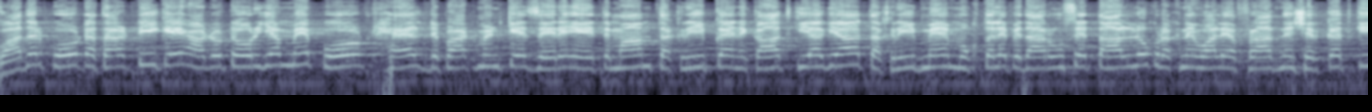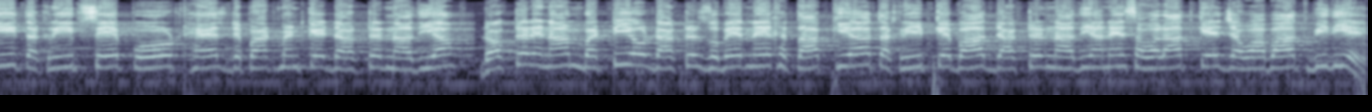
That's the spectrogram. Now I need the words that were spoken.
ग्वादर पोर्ट अथॉरिटी के ऑडिटोरियम में पोर्ट हेल्थ डिपार्टमेंट के जेर एहतमाम तकरीब का इनका किया गया। तकरीब में मुख्तलिफ़ इदारों से ताल्लुक़ रखने वाले अफराद ने शिरकत की। तकरीब से पोर्ट हेल्थ डिपार्टमेंट के डॉक्टर नादिया, डॉक्टर इनाम भट्टी और डॉक्टर जुबैर ने खिताब किया। तकरीब के बाद डॉक्टर नादिया ने सवाल के जवाब भी दिए।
